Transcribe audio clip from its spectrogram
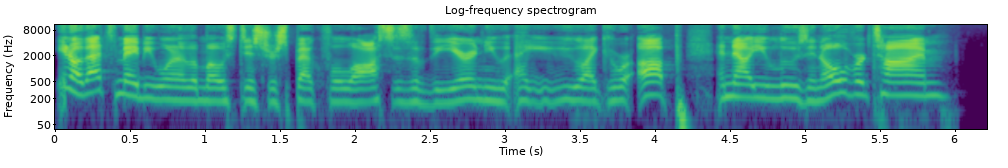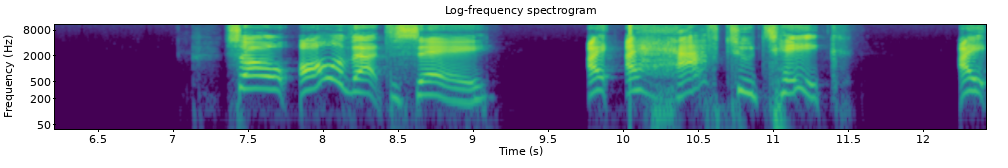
you know that's maybe one of the most disrespectful losses of the year. And you, you like you were up, and now you lose in overtime. So all of that to say, I I have to take. I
